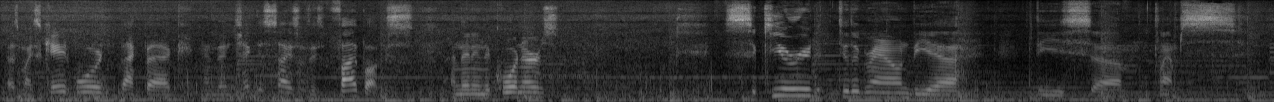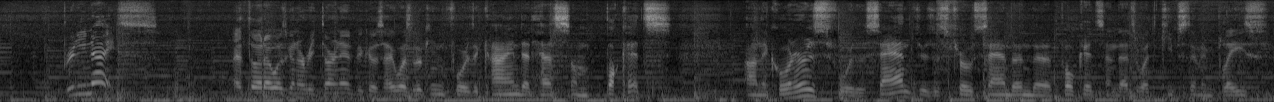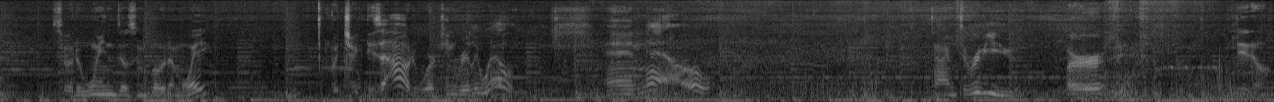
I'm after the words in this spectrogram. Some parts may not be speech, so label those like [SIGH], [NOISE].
That's my skateboard, backpack, and then check the size of this. Five bucks. And then in the corners, secured to the ground via these um, clamps. Pretty nice. I thought I was gonna return it because I was looking for the kind that has some pockets on the corners for the sand. You just throw sand in the pockets and that's what keeps them in place so the wind doesn't blow them away. But check this out, working really well. And now, time to review our little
